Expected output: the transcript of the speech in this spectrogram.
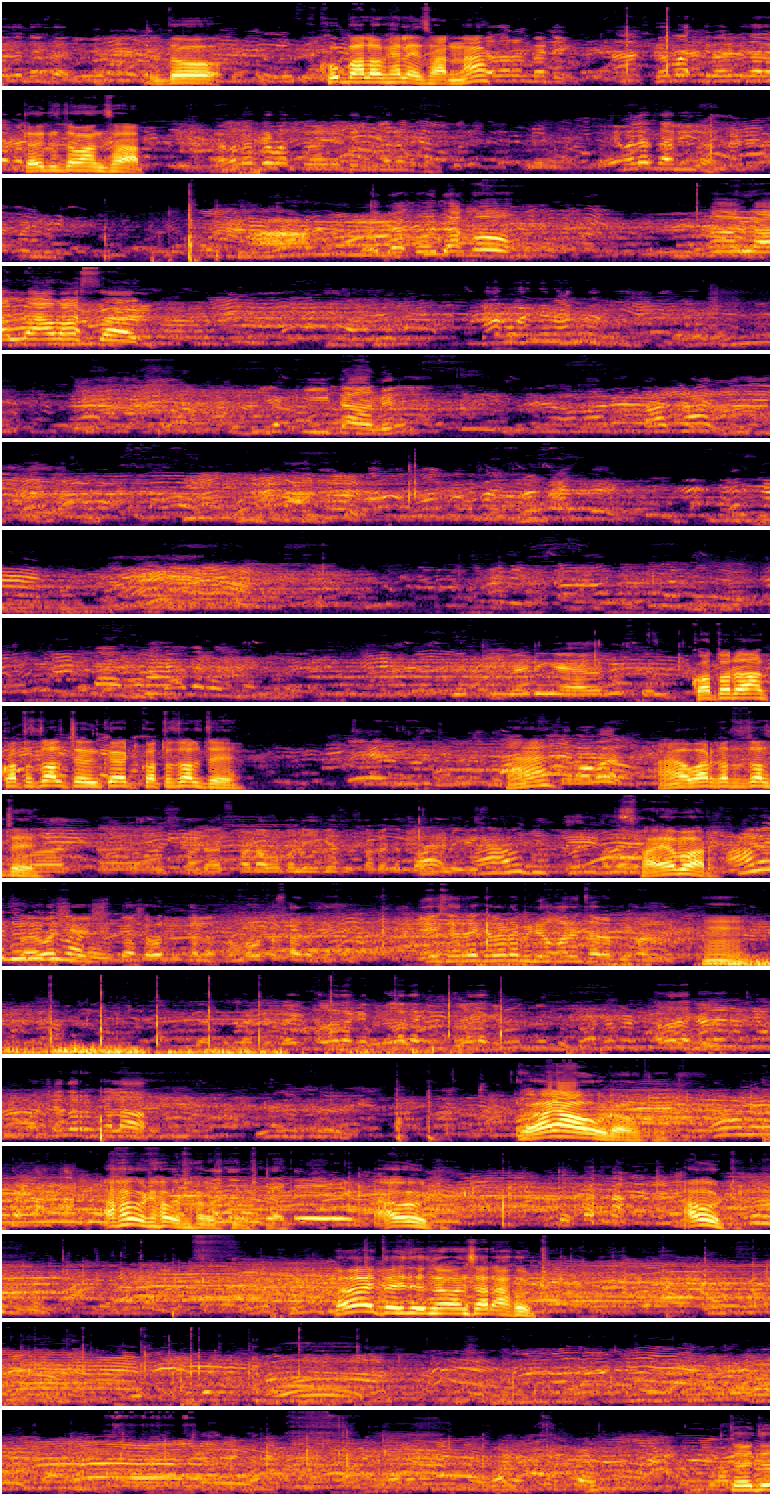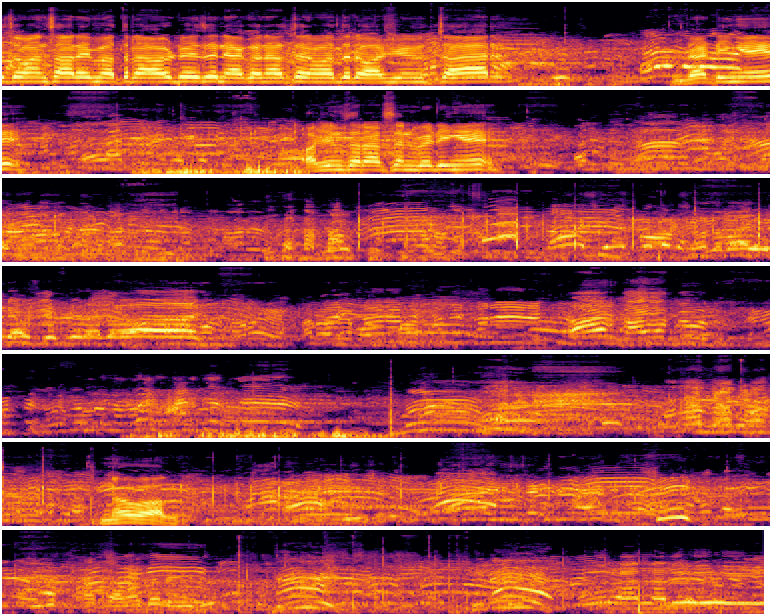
তো- তো খুব ভালো খেলে স্যার, না? মারতে পারেনি স্যার। দেখো দেখো। আরে আল্লাহ আওয়াজ কি টানে কত রান কত চলছে উইকেট কত চলছে? হ্যাঁ? হ্যাঁ ওভার কত চলছে? নিয়ে গেছে আমি ধরি- ছয়বার? শেষ দশ ওভার খেলা সম্ভবত ছয়টা শেষ। এই স্যারের খেলাটা ভিডিও করেন স্যার আপনি পারলে হুম। খেলা দেখেন খেলা দেখেন খেলা দেখেন খেলা দেখেন অসাধারণ খেলা out out out out out out out ওই Toiduzzaman sir out Toiduzzaman sir এই মাত্র আউট হয়েছেন। এখন আছেন আমাদের অসীম স্যার ব্যাটিংয়ে অসীম স্যার আসছেন ব্যাটিংয়ে রাজা ভাই আর গায়ে লাগবে ওর।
